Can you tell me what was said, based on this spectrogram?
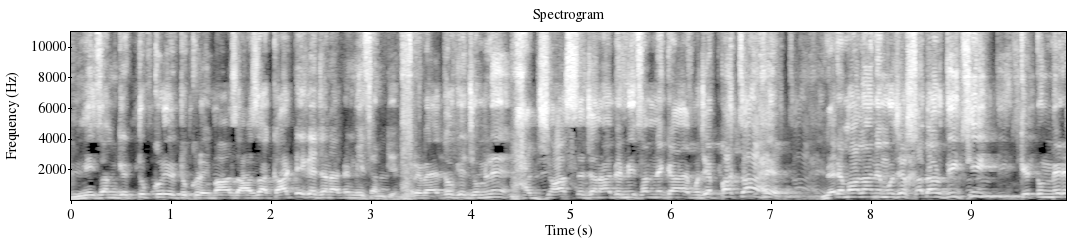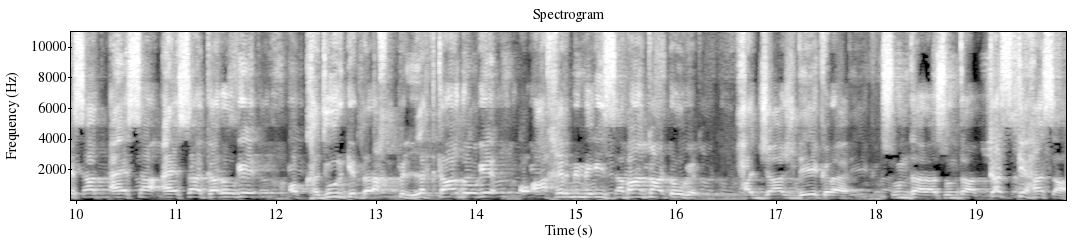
میسم کے ٹکڑے ٹکڑے، بعض اعضا کاٹے گئے جناب میسم کے۔ روایتوں کے جملے، حجاج سے جناب میسم نے کہا ہے، مجھے پتا ہے، میرے مولا نے مجھے خبر دی تھی کہ تم میرے ساتھ ایسا ایسا کرو گے اور کھجور کے درخت پہ لٹکا دو گے اور آخر میں میری زبان کاٹو گے۔ حجاج دیکھ رہا ہے۔ سنتا رہا سنتا کس کے ہنسا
